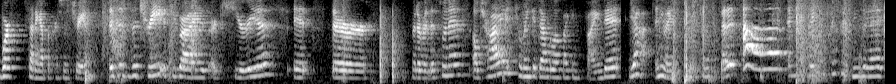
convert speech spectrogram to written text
we're setting up a Christmas tree. This is the tree if you guys are curious. It's their whatever this one is. I'll try to link it down below if I can find it. Yeah, anyways, we're just gonna set it up and play some Christmas music.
